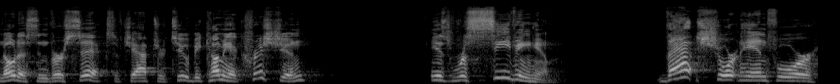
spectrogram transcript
notice in verse 6 of chapter 2 becoming a Christian is receiving him. That's shorthand for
